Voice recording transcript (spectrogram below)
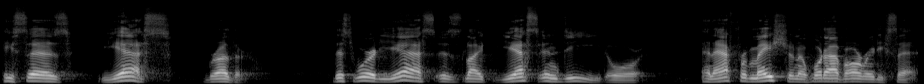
He says, Yes, brother. This word yes is like yes indeed, or an affirmation of what I've already said.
